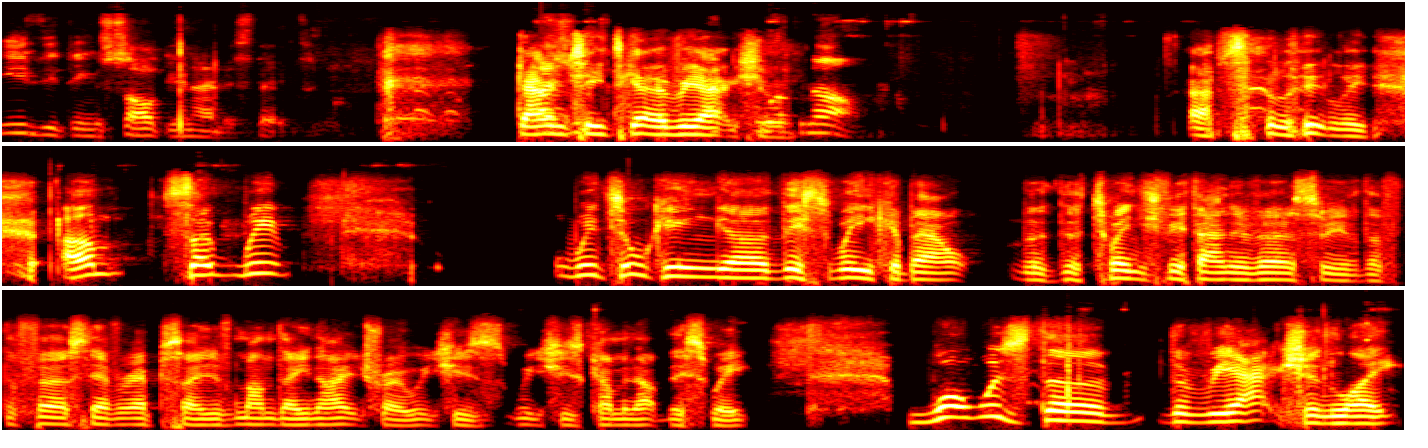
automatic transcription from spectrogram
easy to insult the United States. Guaranteed to get a reaction. No. Absolutely. Um, so we're we're talking uh, this week about the, the 25th anniversary of the, the first ever episode of Monday Nitro, which is which is coming up this week. What was the the reaction like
